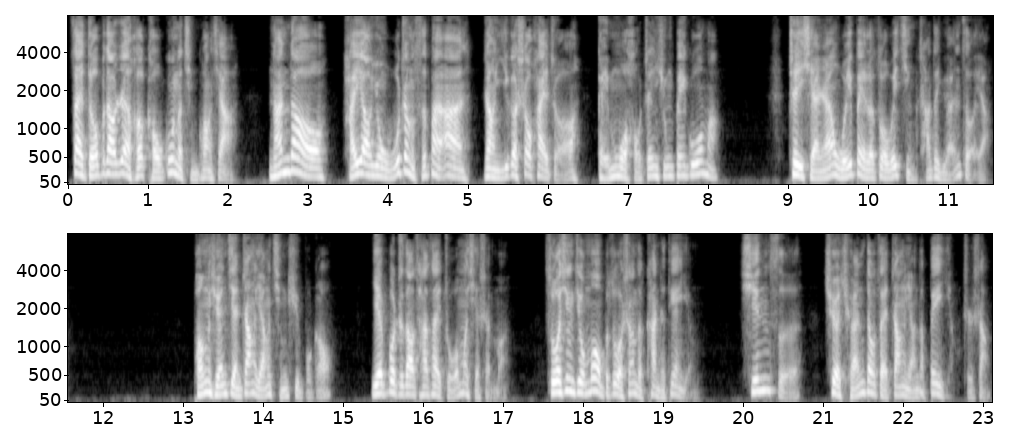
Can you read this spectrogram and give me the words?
在得不到任何口供的情况下，难道还要用无证词办案，让一个受害者给幕后真凶背锅吗？这显然违背了作为警察的原则呀。彭璇见张扬情绪不高，也不知道他在琢磨些什么，索性就默不作声地看着电影，心思。却全都在张扬的背影之上。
